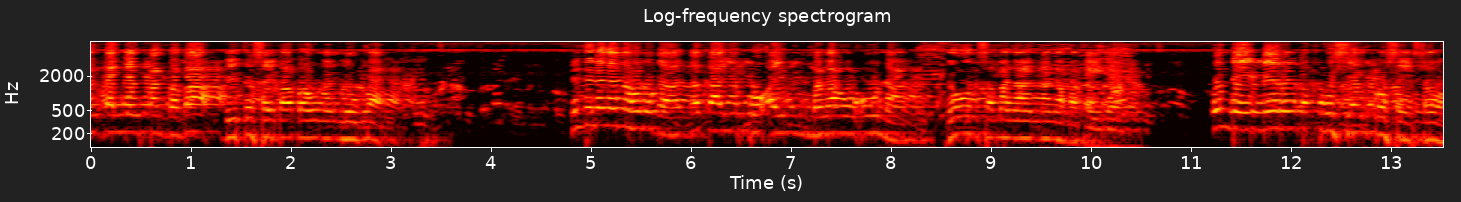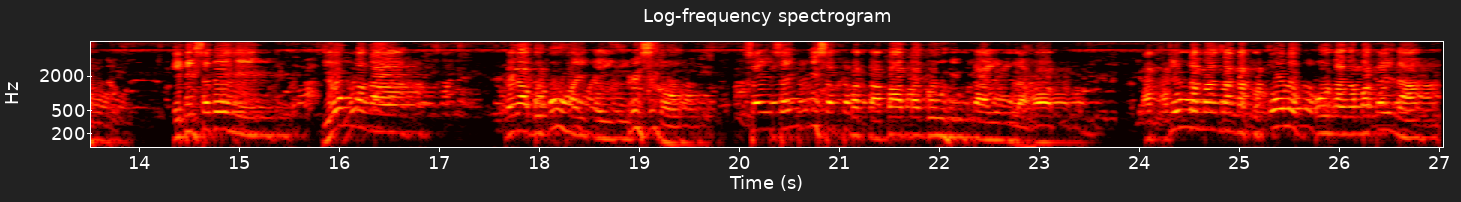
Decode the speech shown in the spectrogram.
ang kanyang pagbaba dito sa ibabaw ng lupa. Hindi na nangahulugan na tayo po ay mga uuna doon sa mga nangamatay na. Kundi meron pa po siyang proseso. Ibig sabihin, yung mga nangabubuhay kay Kristo, sa isang isang mata, babaguhin tayong lahat. At yung naman na natutulog o nangamatay na,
